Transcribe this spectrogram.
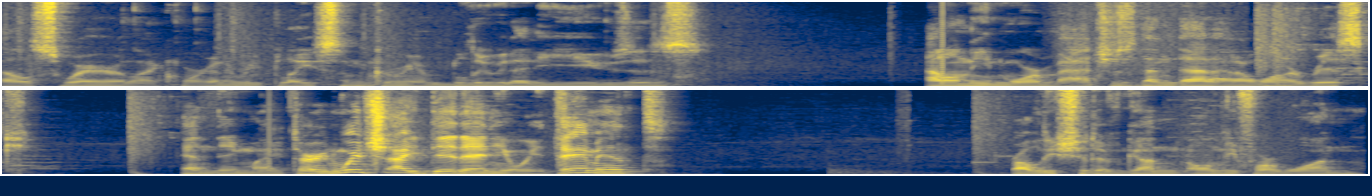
elsewhere. Like we're going to replace some green blue that he uses. I don't need more matches than that. I don't want to risk ending my turn, which I did anyway. Damn it. Probably should have gone only for one.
